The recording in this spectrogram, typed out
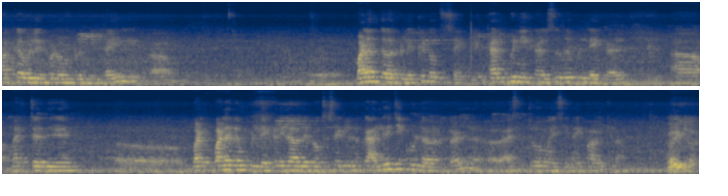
பக்க விளைவுகள் ஒன்றும் இல்லை. வளர்ந்தவர்களுக்கு டோக்சிசைக்ளின் கர்ப்பிணிகள் சிறு பிள்ளைகள் மற்றது வளரும் பிள்ளைகள் ஏதாவது டோக்சிசைக்ளினுக்கு அலர்ஜிக் உள்ளவர்கள் அசித்ரோமைசினை பாவிக்கலாம். வைக்கலாம்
